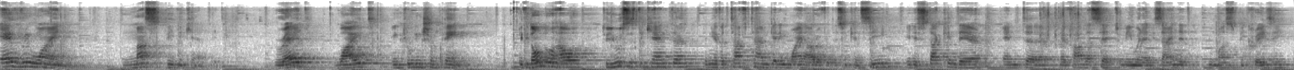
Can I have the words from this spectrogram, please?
every wine must be decanted. Red, white, including champagne. If you don't know how to use this decanter, then you have a tough time getting wine out of it. As you can see, it is stuck in there, and uh, my father said to me when I designed it, you must be crazy.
